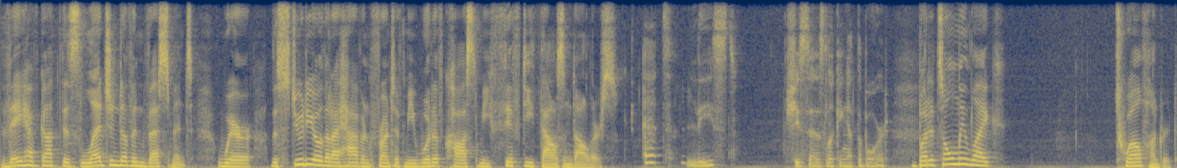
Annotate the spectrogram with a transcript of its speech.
They have got this legend of investment where the studio that I have in front of me would have cost me $50,000. At least, she says, looking at the board. But it's only like 1200.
